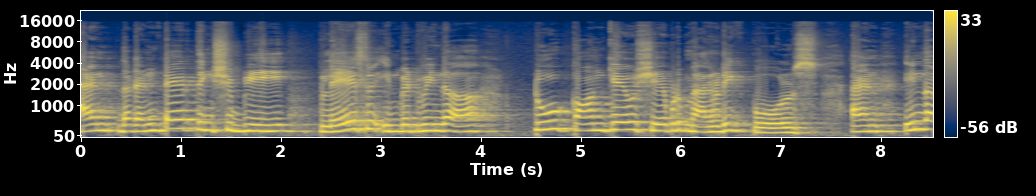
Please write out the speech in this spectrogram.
and that entire thing should be placed in between the two concave shaped magnetic poles and in the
